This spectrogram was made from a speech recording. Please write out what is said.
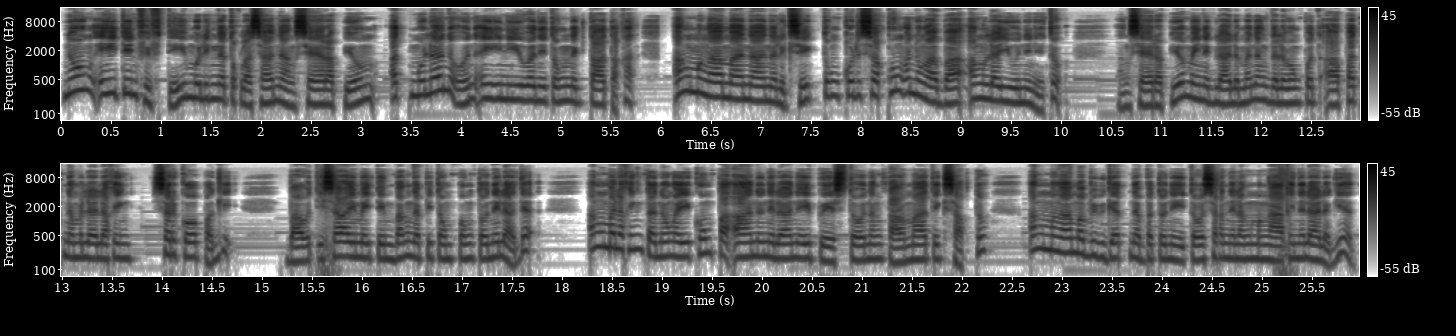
Noong 1850 muling natuklasan ang Seraphim at mula noon ay iniwan itong nagtataka ang mga mananaliksik tungkol sa kung ano nga ba ang layunin nito. Ang Seraphim ay naglalaman ng 24 na malalaking sarkopagi bawat isa ay may timbang na 70 tonelada. Ang malaking tanong ay kung paano nila naipwesto ng tama at eksakto ang mga mabibigat na bato nito sa kanilang mga kinalalagyan.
